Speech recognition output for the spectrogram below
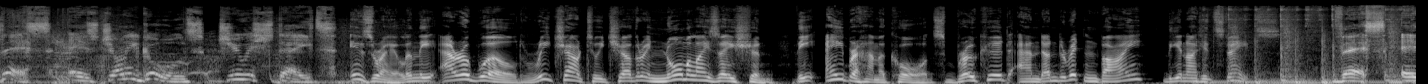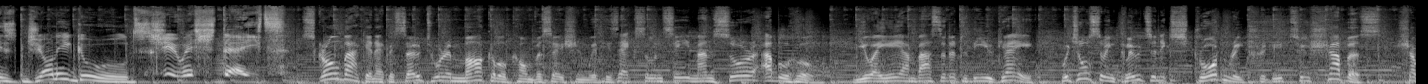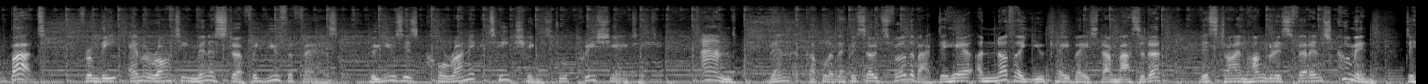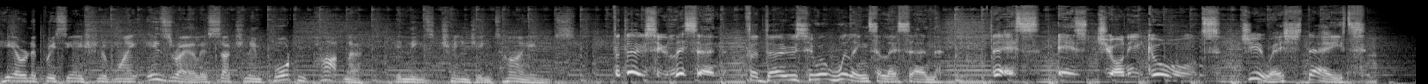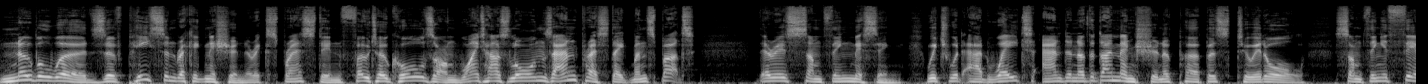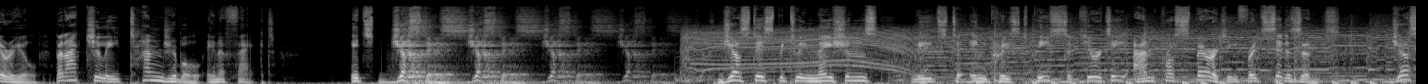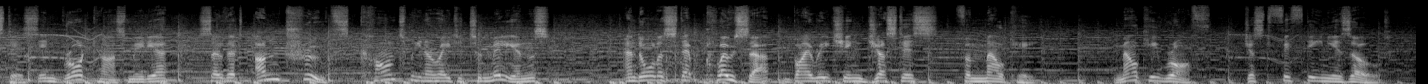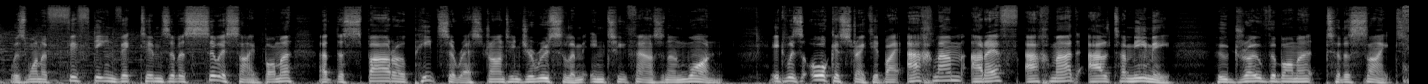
This is Johnny Gould's Jewish State. Israel and the Arab world reach out to each other in normalization. The Abraham Accords, brokered and underwritten by the United States. This is Johnny Gould's Jewish State. Scroll back an episode to a remarkable conversation with His Excellency Mansour Abulhoul, UAE ambassador to the UK, which also includes an extraordinary tribute to Shabbos, Shabbat, from the Emirati Minister for Youth Affairs, who uses Quranic teachings to appreciate it. And then a couple of episodes further back to hear another UK based ambassador, this time Hungary's Ferenc Kumin, to hear an appreciation of why Israel is such an important partner in these changing times. For those who listen, for those who are willing to listen, this is Johnny Gould's Jewish State. Noble words of peace and recognition are expressed in photo calls on White House lawns and press statements, but there is something missing, which would add weight and another dimension of purpose to it all. Something ethereal, but actually tangible in effect. It's justice, justice, justice, justice. Justice between nations leads to increased peace, security, and prosperity for its citizens. Justice in broadcast media so that untruths can't be narrated to millions and all a step closer by reaching justice for Malki. Malki Roth, just 15 years old, was one of 15 victims of a suicide bomber at the Sbarro Pizza restaurant in Jerusalem in 2001. It was orchestrated by Ahlam Aref Ahmad Al Tamimi, who drove the bomber to the site.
